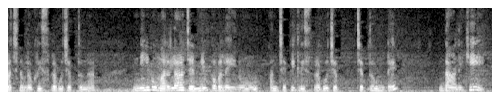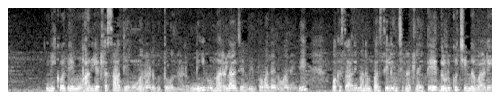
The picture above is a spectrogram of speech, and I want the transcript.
వచనంలో క్రీస్ ప్రభు చెప్తున్నారు నీవు మరలా జన్మింపవలేను అని చెప్పి క్రీస్ ప్రభు చెప్ చెప్తూ ఉంటే దానికి నీకోదేమో అది ఎట్లా సాధ్యము అని అడుగుతూ ఉన్నాడు. నీవు మరలా జన్మింపవలను అనేది ఒకసారి మనం పరిశీలించినట్లయితే దుడుకు చిన్నవాడి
